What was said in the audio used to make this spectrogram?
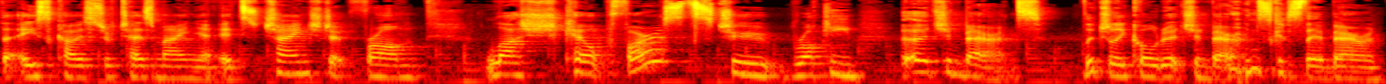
the east coast of Tasmania. It's changed it from lush kelp forests to rocky urchin barrens, literally called urchin barrens because they're barren.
